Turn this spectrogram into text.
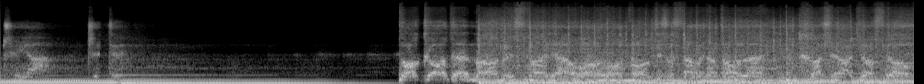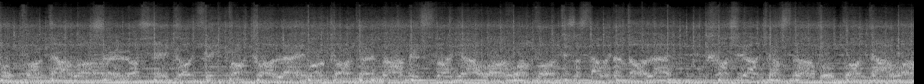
Czy ja, czy ty? Pogodę mamy wspaniałą radio znowu podało Że rośnie konflikt pokoleń Pogodę mamy wspaniałą Łopoty zostały na dole Choć radio znowu podało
